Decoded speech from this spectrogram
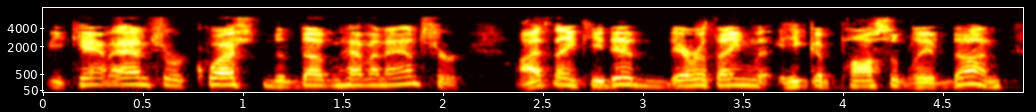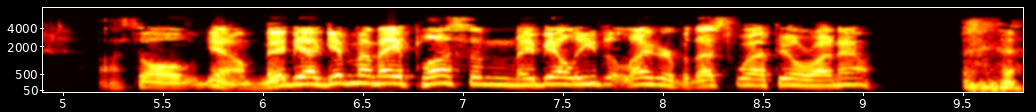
you can't answer a question that doesn't have an answer. I think he did everything that he could possibly have done. Uh, so you know maybe I give him an A plus and maybe I'll eat it later, but that's the way I feel right now.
